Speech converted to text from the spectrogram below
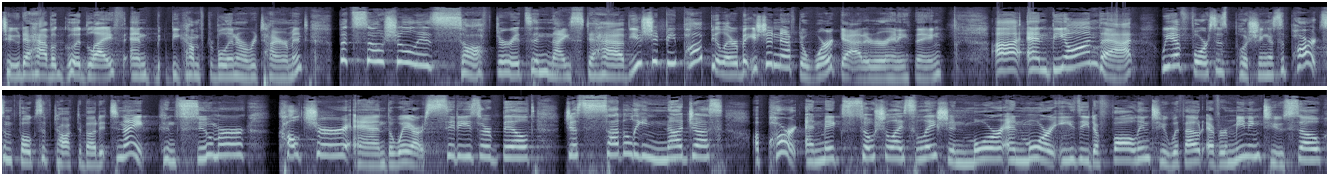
to to have a good life and be comfortable in our retirement. But social is softer. It's a nice to have. You should be popular, but you shouldn't have to work at it or anything. Uh, and beyond that, we have forces pushing us apart. Some folks have talked about it tonight. Consumer culture and the way our cities are built just subtly nudge us apart and make social isolation more and more easy to fall into without ever meaning to. So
